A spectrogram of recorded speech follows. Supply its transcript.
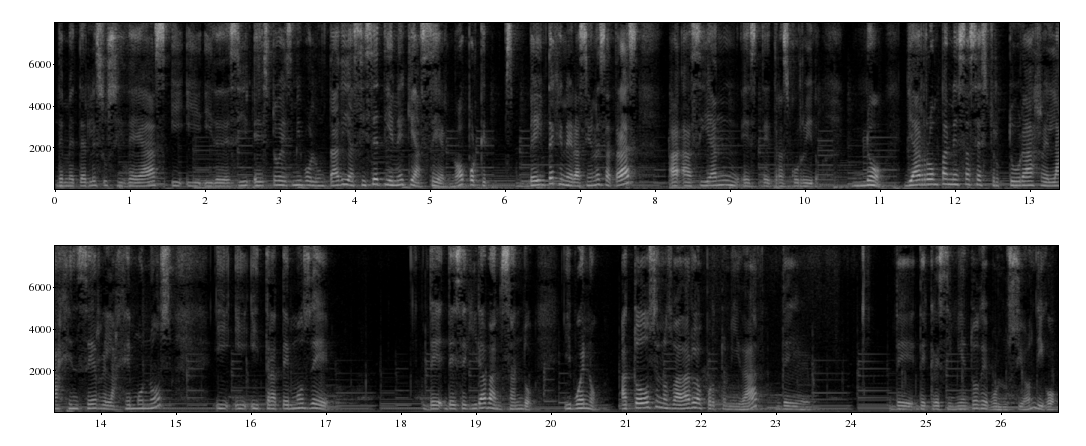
de meterle sus ideas y, de decir esto es mi voluntad y así se tiene que hacer, ¿no? Porque 20 generaciones atrás así han este, transcurrido. No, ya rompan esas estructuras, relájense, relajémonos y, tratemos de, de, seguir avanzando. Y bueno, a todos se nos va a dar la oportunidad de, de, crecimiento, de evolución. Digo,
